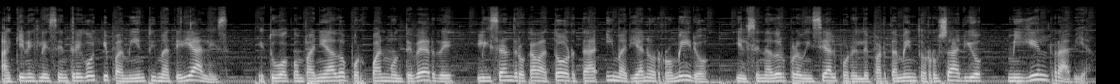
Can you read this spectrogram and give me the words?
a quienes les entregó equipamiento y materiales. Estuvo acompañado por Juan Monteverde, Lisandro Cavatorta y Mariano Romero, y el senador provincial por el departamento Rosario, Miguel Rabia.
